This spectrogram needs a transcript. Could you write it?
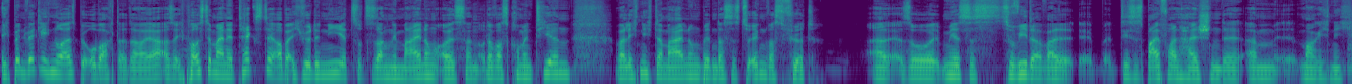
ich bin wirklich nur als Beobachter da, ja. Also ich poste meine Texte, aber ich würde nie jetzt sozusagen eine Meinung äußern oder was kommentieren, weil ich nicht der Meinung bin, dass es zu irgendwas führt. Also mir ist es zuwider, weil äh, dieses Beifallheischende ähm, mag ich nicht.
